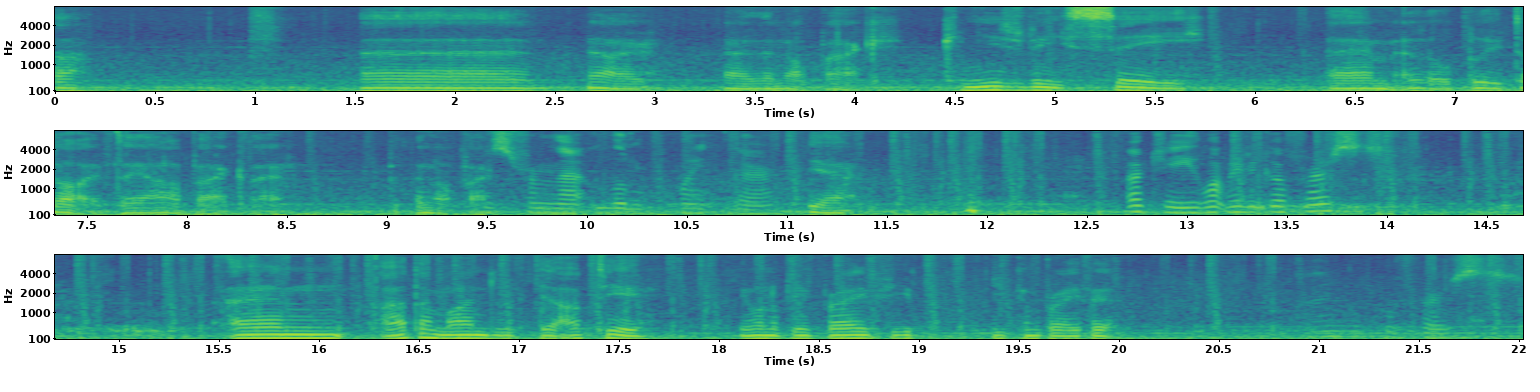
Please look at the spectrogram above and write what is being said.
uh, uh, no. No, they're not back. Can usually see um, a little blue dot if they are back though, but they're not back. Just from that little point there. Yeah. Okay, you want me to go first? Um, I don't mind. Yeah, up to you. You want to be brave? You you can brave it. I will go first.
